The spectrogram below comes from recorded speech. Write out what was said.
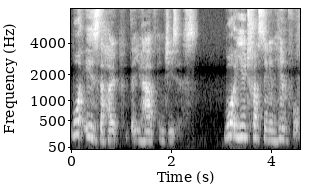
what is the hope that you have in Jesus? What are you trusting in Him for?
